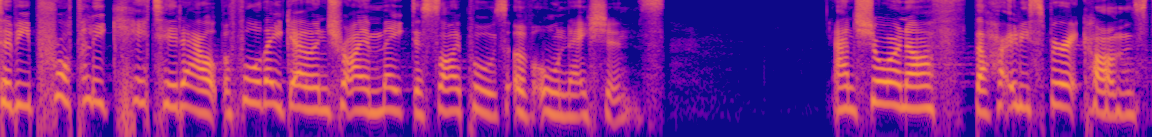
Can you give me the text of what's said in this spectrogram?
to be properly kitted out before they go and try and make disciples of all nations. And sure enough, the Holy Spirit comes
